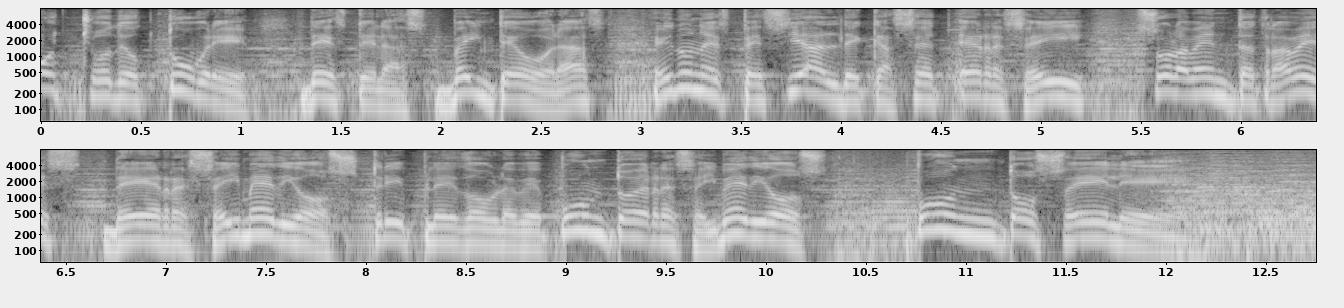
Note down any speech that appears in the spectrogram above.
8 de octubre desde las 20 horas en un especial de cassette RCI solamente a través de RCI Medios www.rcimedios.cl.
